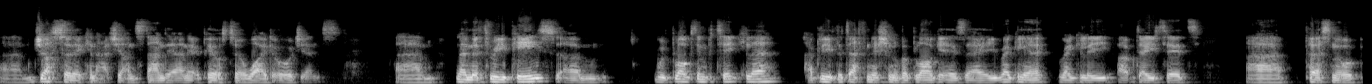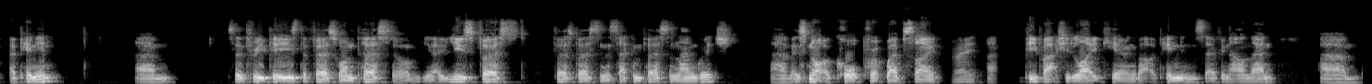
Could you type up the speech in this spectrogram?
um, just so they can actually understand it and it appeals to a wider audience. Um, then the three Ps, um, with blogs in particular, I believe the definition of a blog is a regular, regularly updated uh, personal opinion. Um, so three Ps. The first one, personal. You know, use first first person and second person language. Um, it's not a corporate website. Right. Uh, people actually like hearing about opinions every now and then, um,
